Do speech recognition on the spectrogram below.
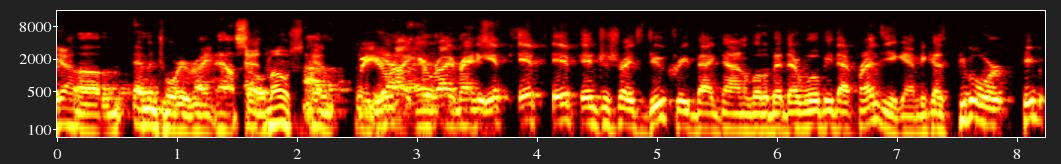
Yeah. of inventory right now. So At most. Yeah. um, But you're yeah, right. You're and- right, Randy. If if if interest rates do creep back down a little bit, there will be that frenzy again because people were people.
